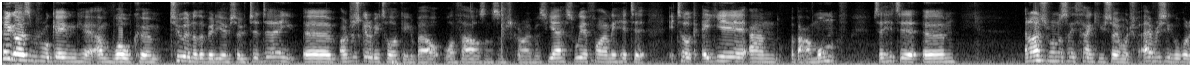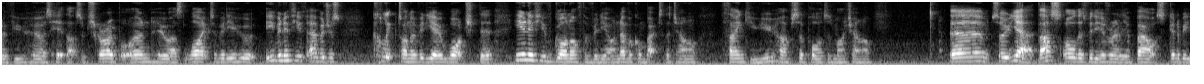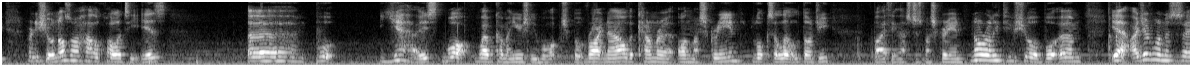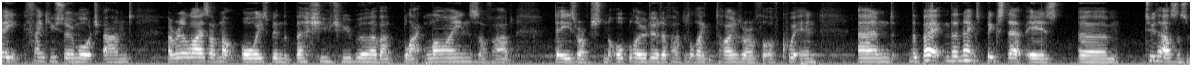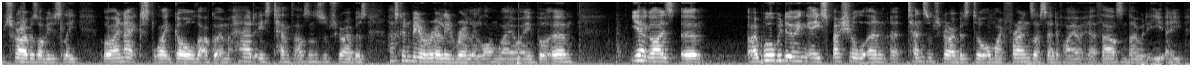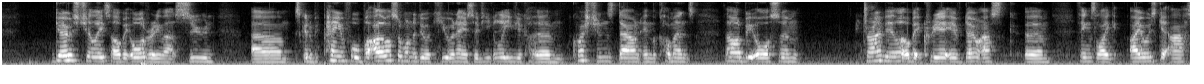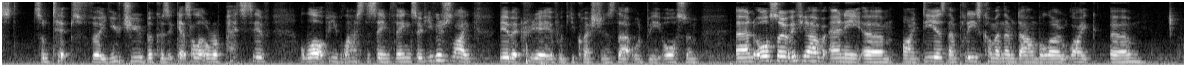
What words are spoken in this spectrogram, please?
Hey guys, I'm Roll Gaming here, and welcome to another video. So today, um, I'm just going to be talking about 1,000 subscribers. Yes, we have finally hit it. It took a year and about a month to hit it, um, and I just want to say thank you so much for every single one of you who has hit that subscribe button, who has liked a video, who even if you've ever just clicked on a video, watched it, even if you've gone off the video and never come back to the channel, thank you. You have supported my channel. Um, so yeah, that's all this video is really about. It's going to be pretty short. Not so how the quality is, um, but yeah, it's what webcam I usually watch. But right now, the camera on my screen looks a little dodgy, but I think that's just my screen. Not really too sure, but um, yeah, I just wanted to say thank you so much, and I realise I've not always been the best YouTuber. I've had black lines. I've had days where I've just not uploaded. I've had like times where I've thought of quitting and the be- the next big step is um, 2,000 subscribers, obviously. But my next like goal that I've got in my head is 10,000 subscribers. That's going to be a really, really long way away. But um, yeah, guys, um, I will be doing a special and uh, 10 subscribers to all my friends. I said if I ever hit a thousand, I would eat a ghost chili, so I'll be ordering that soon. Um, it's going to be painful, but I also want to do a Q&A, so if you can leave your um, questions down in the comments, that would be awesome try and be a little bit creative. Don't ask um, things like I always get asked some tips for YouTube because it gets a little repetitive. A lot of people ask the same thing, so if you could just like be a bit creative with your questions, that would be awesome. And also, if you have any um, ideas, then please comment them down below. Like um,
